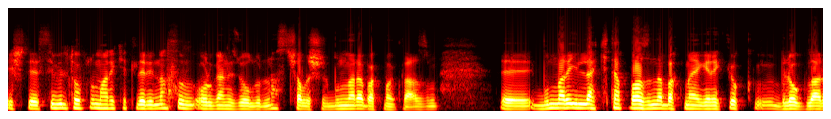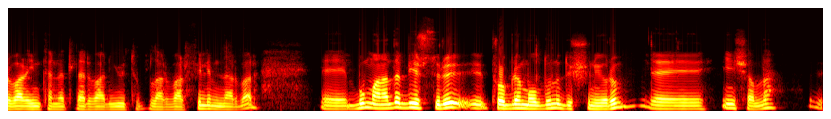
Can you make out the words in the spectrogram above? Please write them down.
İşte sivil toplum hareketleri nasıl organize olur, nasıl çalışır bunlara bakmak lazım. E, bunlara illa kitap bazında bakmaya gerek yok. Bloglar var, internetler var, YouTube'lar var, filmler var. E, bu manada bir sürü e, problem olduğunu düşünüyorum. E, inşallah e,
